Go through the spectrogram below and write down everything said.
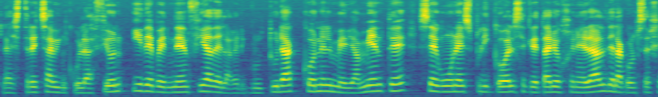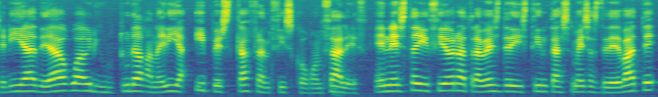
la estrecha vinculación y dependencia de la agricultura con el medio ambiente, según explicó el secretario general de la Consejería de Agua, Agricultura, Ganadería y Pesca, Francisco González. En esta edición, a través de distintas mesas de debate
